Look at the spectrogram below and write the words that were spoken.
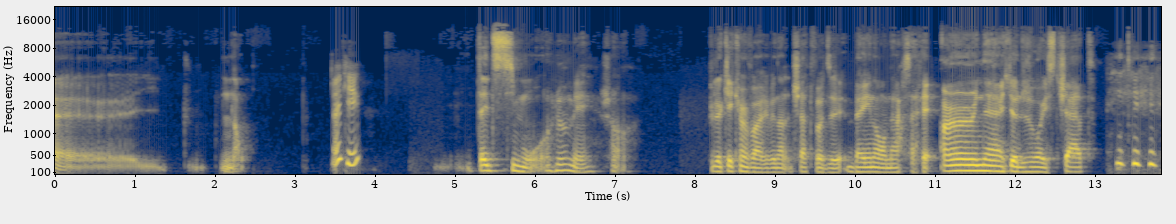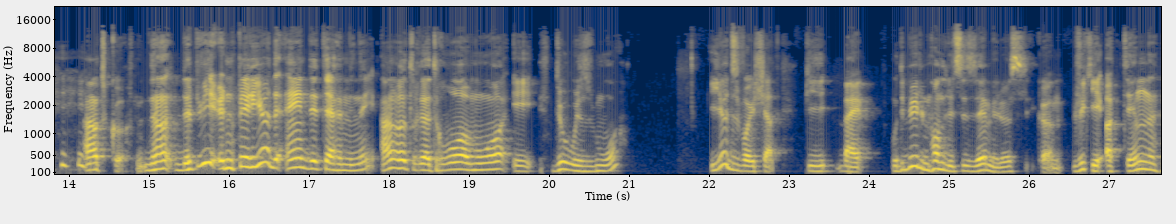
Euh, non. Ok. Peut-être six mois, là, mais genre. Puis là, quelqu'un va arriver dans le chat, va dire Ben non, ça fait un an qu'il y a du voice chat. En tout cas, depuis une période indéterminée, entre 3 mois et 12 mois, il y a du voice chat. Puis, ben, au début, le monde l'utilisait, mais là, c'est comme, vu qu'il est opt-in,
